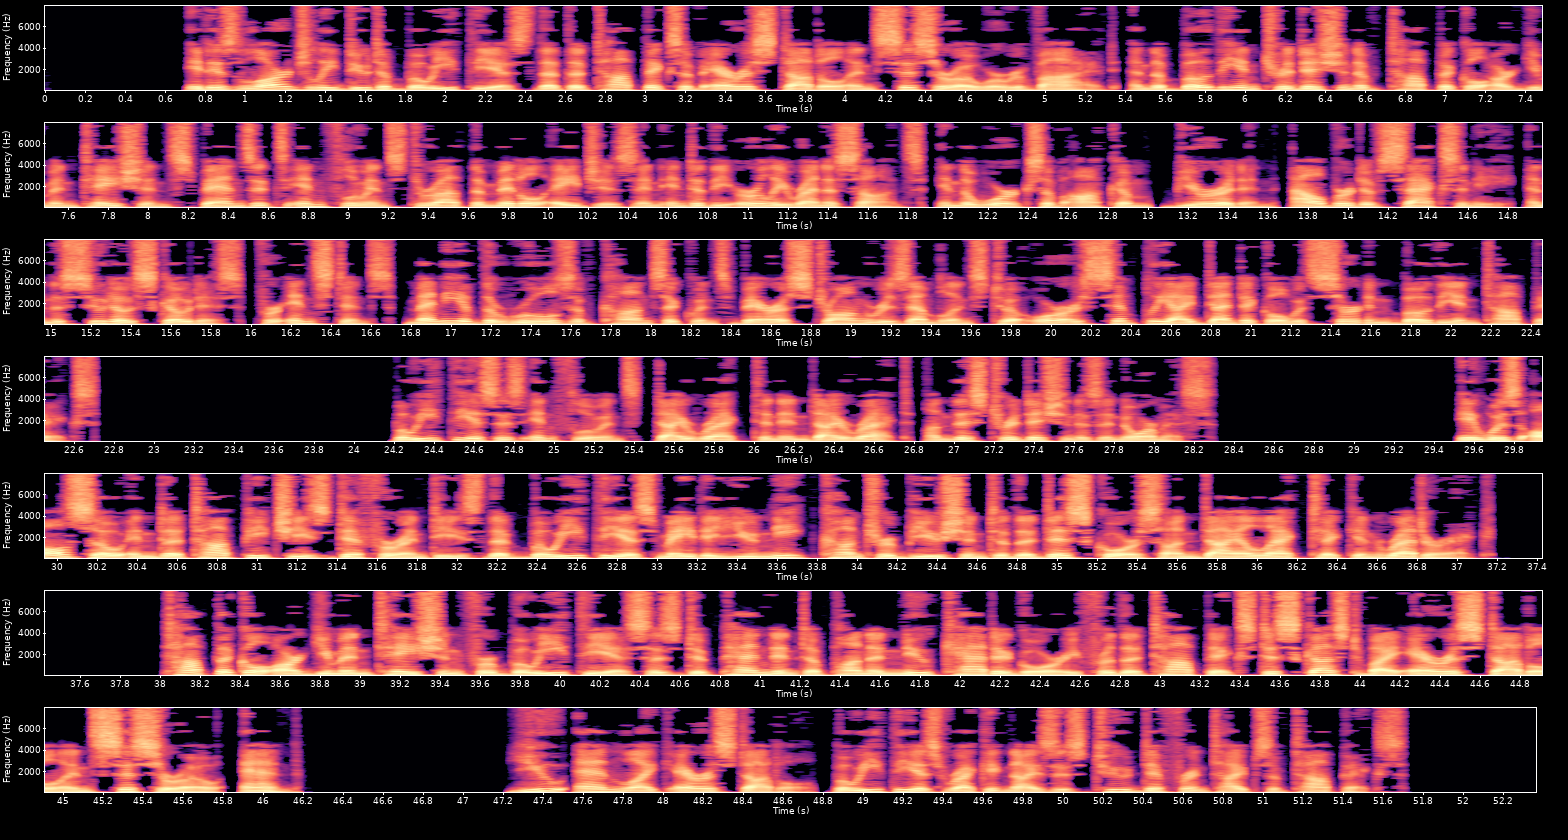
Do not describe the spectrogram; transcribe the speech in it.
It is largely due to Boethius that the topics of Aristotle and Cicero were revived, and the Boethian tradition of topical argumentation spans its influence throughout the Middle Ages and into the early Renaissance. In the works of Occam, Buridan, Albert of Saxony, and the Pseudo-Scotus, for instance, many of the rules of consequence bear a strong resemblance to or are simply identical with certain Boethian topics. Boethius's influence, direct and indirect, on this tradition is enormous. It was also in De Topicis Differentiis that Boethius made a unique contribution to the discourse on dialectic and rhetoric. Topical argumentation for Boethius is dependent upon a new category for the topics discussed by Aristotle and Cicero, and un like Aristotle, Boethius recognizes two different types of topics.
